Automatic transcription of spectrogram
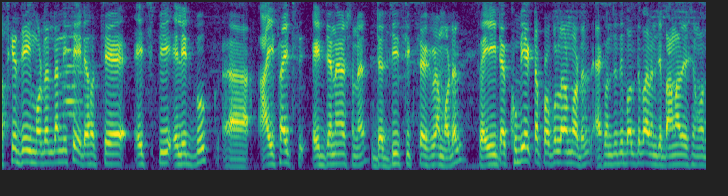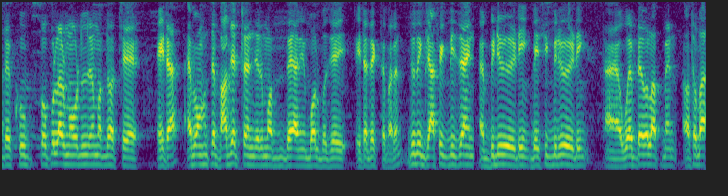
আজকে যেই মডেলটা নিছে, এটা হচ্ছে HP elite book I five eight জেনারেশনের এটা জি সিক্স মডেল সো এইটা খুবই একটা পপুলার মডেল এখন যদি বলতে পারেন যে বাংলাদেশের মধ্যে খুব পপুলার মডেলের মধ্যে হচ্ছে এটা এবং হচ্ছে বাজেট রেঞ্জের মধ্যে আমি বলব যে এটা দেখতে পারেন। যদি graphic design video editing basic video editing web development অথবা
